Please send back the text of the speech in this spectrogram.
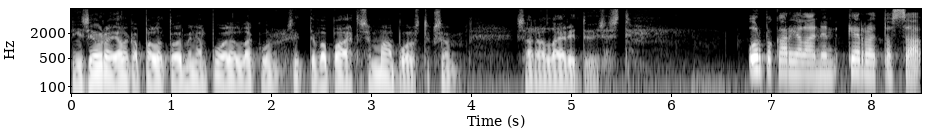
niin seurajalkapallotoiminnan puolella kuin sitten vapaaehtoisen maanpuolustuksen saralla erityisesti. Urpo Karjalainen, kerroit tuossa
